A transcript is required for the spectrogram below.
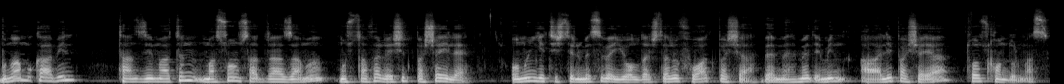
Buna mukabil Tanzimat'ın Mason sadrazamı Mustafa Reşit Paşa ile onun yetiştirmesi ve yoldaşları Fuat Paşa ve Mehmet Emin Ali Paşa'ya toz kondurmaz.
